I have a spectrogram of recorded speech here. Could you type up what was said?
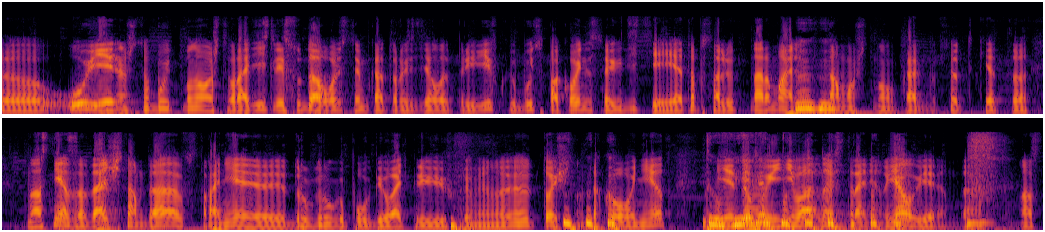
э, уверен, что будет множество родителей с удовольствием, которые сделают прививку и будут спокойны своих детей. И это абсолютно нормально, Мгм. потому что, ну, как бы все-таки это... У нас нет задачи там, да, в стране друг друга поубивать прививками. Ну, это точно такого нет. Я думаю, и ни в одной стране. Но я уверен, да. У нас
